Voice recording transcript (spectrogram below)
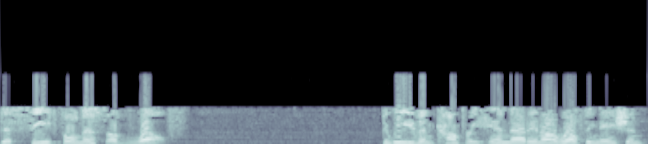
deceitfulness of wealth. Do we even comprehend that in our wealthy nation?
